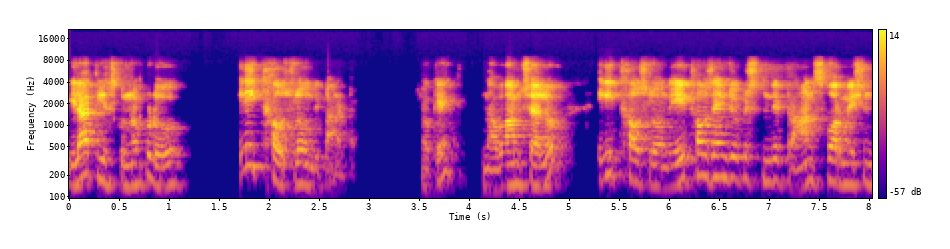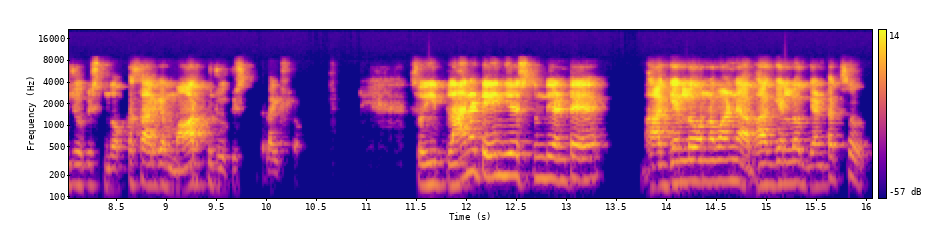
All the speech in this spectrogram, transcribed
ఇలా తీసుకున్నప్పుడు ఎయిత్ హౌస్లో ఉంది ప్లానెట్ ఓకే నవాంశాలు ఎయిత్ హౌస్లో ఉంది. ఎయిత్ హౌస్ ఏం చూపిస్తుంది? ట్రాన్స్ఫార్మేషన్ చూపిస్తుంది. ఒక్కసారిగా మార్పు చూపిస్తుంది లైఫ్లో. సో ఈ ప్లానెట్ ఏం చేస్తుంది అంటే భాగ్యంలో ఉన్నవాడిని అభాగ్యంలో గెంటచ్చు.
